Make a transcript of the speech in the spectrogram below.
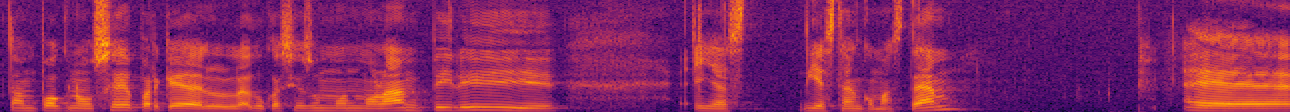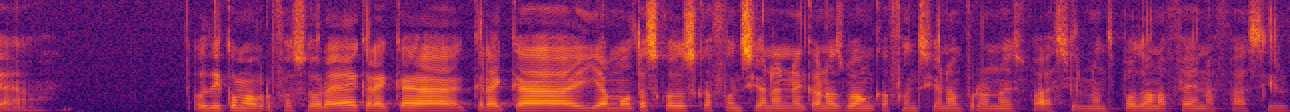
tampoc no ho sé, perquè l'educació és un món molt ampli i, i, es, i estem com estem. Eh, ho dic com a professora, eh? crec, que, crec que hi ha moltes coses que funcionen i que no es veuen que funcionen, però no és fàcil, no ens posen la feina fàcil.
